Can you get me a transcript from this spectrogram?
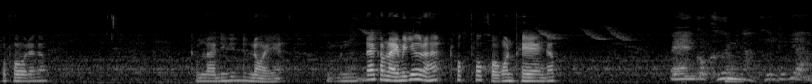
ก็พอแล้วครับกำไรนิดๆหน่อยๆอะมันได้กำไรไม่เยอะหรอกฮะเพราะเพราะของมันแพงครับ แป้งก็ขึ้นค่ะขึ้นทุกอย่าง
